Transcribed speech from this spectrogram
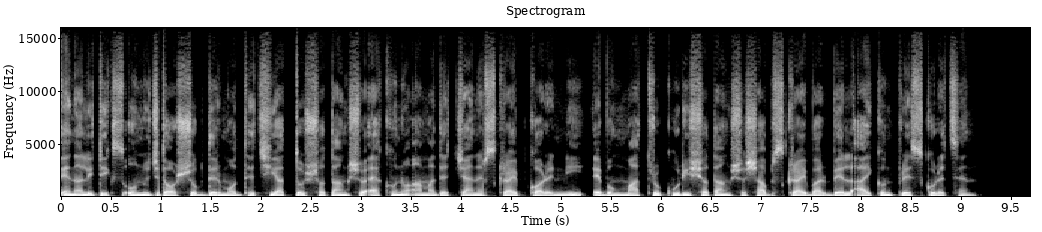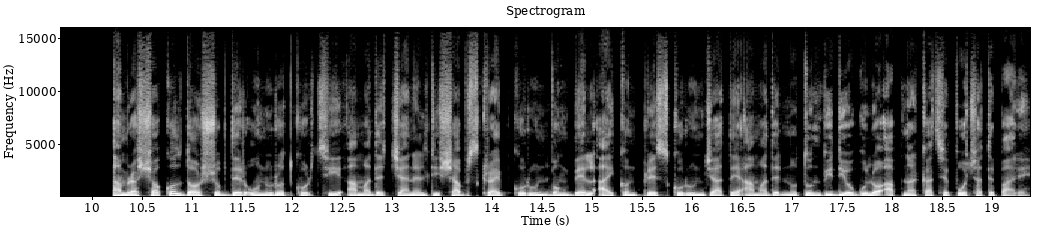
অ্যানালিটিক্স অনুযায়ী দর্শকদের মধ্যে ছিয়াত্তর শতাংশ এখনও আমাদের চ্যানেল সাবস্ক্রাইব করেননি এবং মাত্র কুড়ি শতাংশ সাবস্ক্রাইবার বেল আইকন প্রেস করেছেন। আমরা সকল দর্শকদের অনুরোধ করছি আমাদের চ্যানেলটি সাবস্ক্রাইব করুন এবং বেল আইকন প্রেস করুন যাতে আমাদের নতুন ভিডিওগুলো আপনার কাছে পৌঁছাতে পারে।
